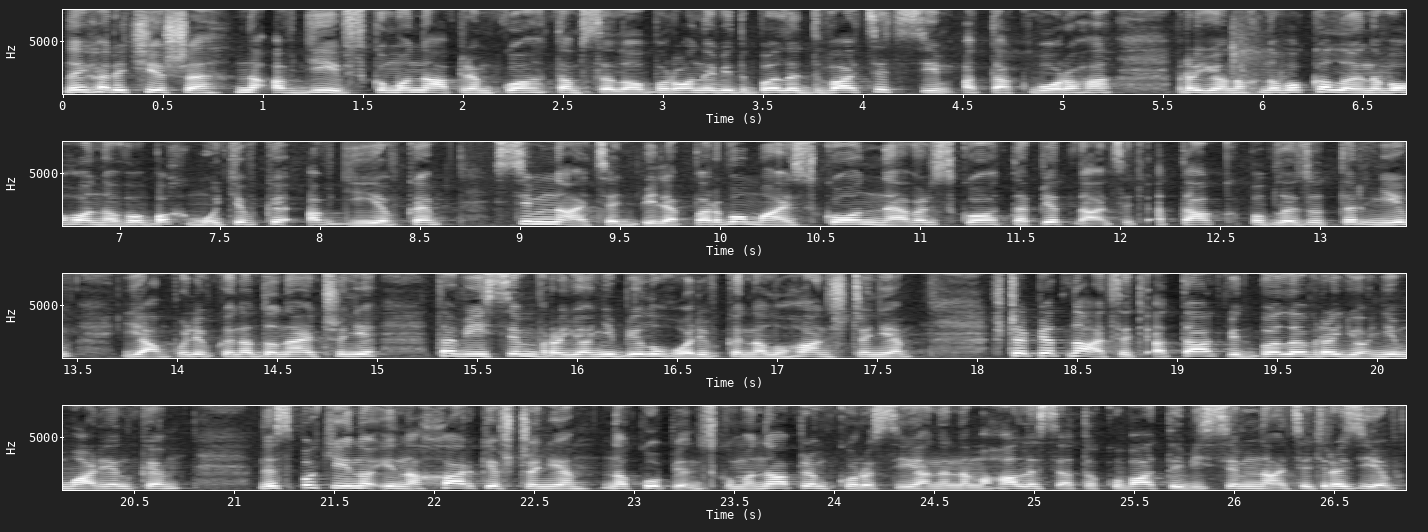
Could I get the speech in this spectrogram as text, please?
Найгарячіше на Авдіївському напрямку. Там сили оборони відбили 27 атак ворога в районах Новокалинового, Новобахмутівки, Авдіївки, 17 біля Первомайського, Невельського та 15 атак поблизу Тернів, Ямполівки на Донеччині та 8 в районі Білогорівки на Луганщині. Ще 15 атак відбили в районі Мар'їнки. Неспокійно і на Харківщині. На Куп'янському напрямку росіяни намагалися атакувати 18 разів.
